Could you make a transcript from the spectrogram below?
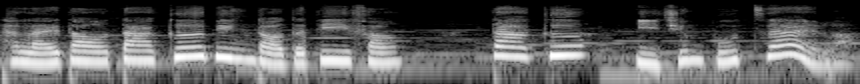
他来到大哥病倒的地方，大哥已经不在了。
